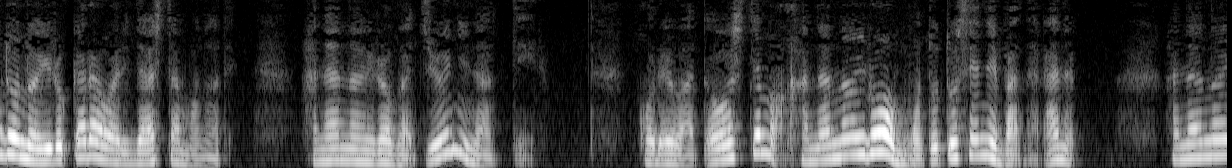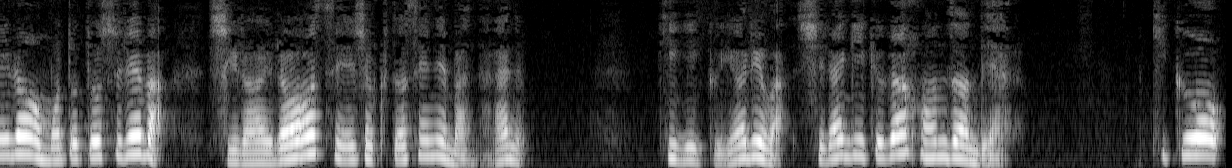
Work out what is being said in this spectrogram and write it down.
黄土の色から割り出したもので、花の色が十になっている。これはどうしても花の色を元とせねばならぬ。花の色を元とすれば、白色を生殖とせねばならぬ。木菊よりは白菊が本尊である。菊を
